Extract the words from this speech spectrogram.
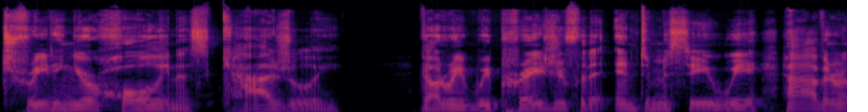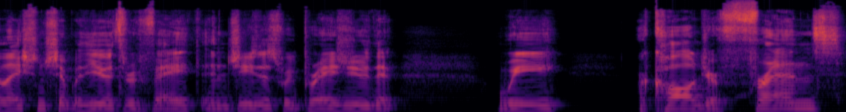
treating your holiness casually. God, we, we praise you for the intimacy we have in relationship with you through faith in Jesus. We praise you that we are called your friends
